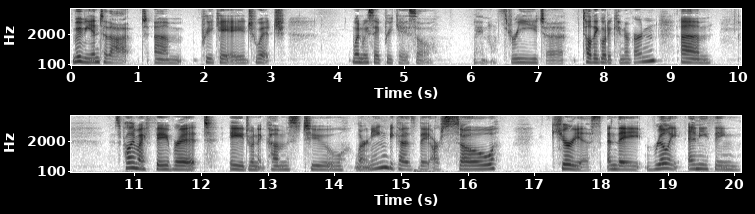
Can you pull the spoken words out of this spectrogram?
moving into that um, pre-K age, which when we say pre-K, so you know three to till they go to kindergarten, um, it's probably my favorite age when it comes to learning because they are so curious and they really anything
